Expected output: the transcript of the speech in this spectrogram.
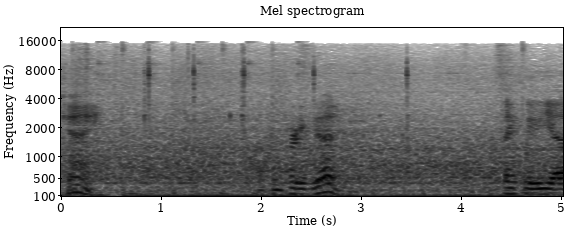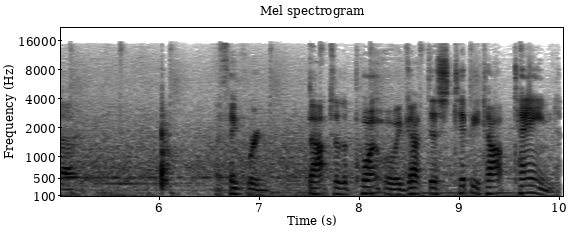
Okay. Looking pretty good. I think we, uh, I think we're about to the point where we got this tippy top tamed.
